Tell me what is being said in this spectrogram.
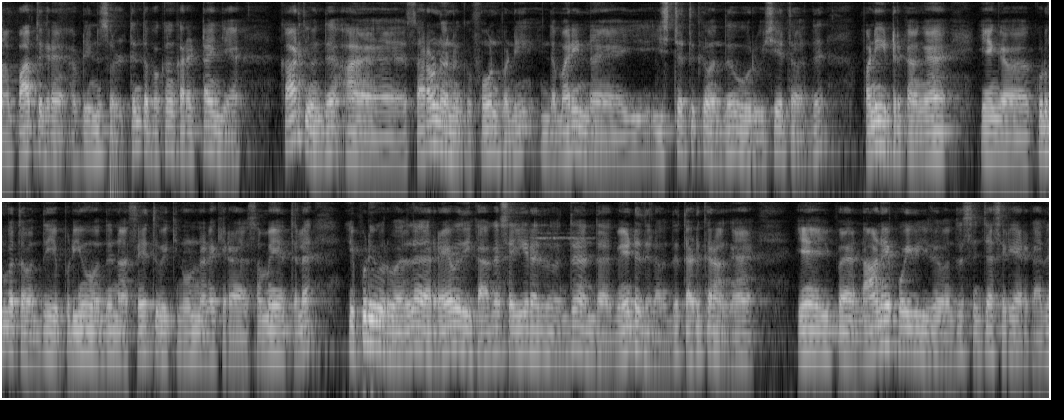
நான் பார்த்துக்கிறேன் அப்படின்னு சொல்லிட்டு இந்த பக்கம் கரெக்டாக இங்கே கார்த்தி வந்து சரவணனுக்கு ஃபோன் பண்ணி இந்த மாதிரி ந இஷ்டத்துக்கு வந்து ஒரு விஷயத்த வந்து பண்ணிக்கிட்டு இருக்காங்க. எங்கள் குடும்பத்தை வந்து எப்படியும் வந்து நான் சேர்த்து வைக்கணும்னு நினைக்கிற சமயத்தில் இப்படி ஒரு வேலை ரேவதிக்காக செய்கிறது வந்து அந்த வேண்டுதலை வந்து தடுக்கிறாங்க. ஏன் இப்போ நானே போய் இதை வந்து செஞ்சால் சரியாக இருக்காது.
